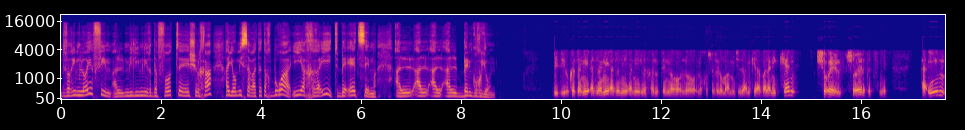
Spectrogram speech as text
דברים לא יפים על מילים נרדפות אה, שלך, היום היא שרת התחבורה, היא אחראית בעצם על, על, על, על בן גוריון. בדיוק, אז אני, אז אני, אז אני, אני לחלוטין לא, לא, לא חושב ולא מאמין שזה המקרה, אבל אני כן שואל, שואל את עצמי, האם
